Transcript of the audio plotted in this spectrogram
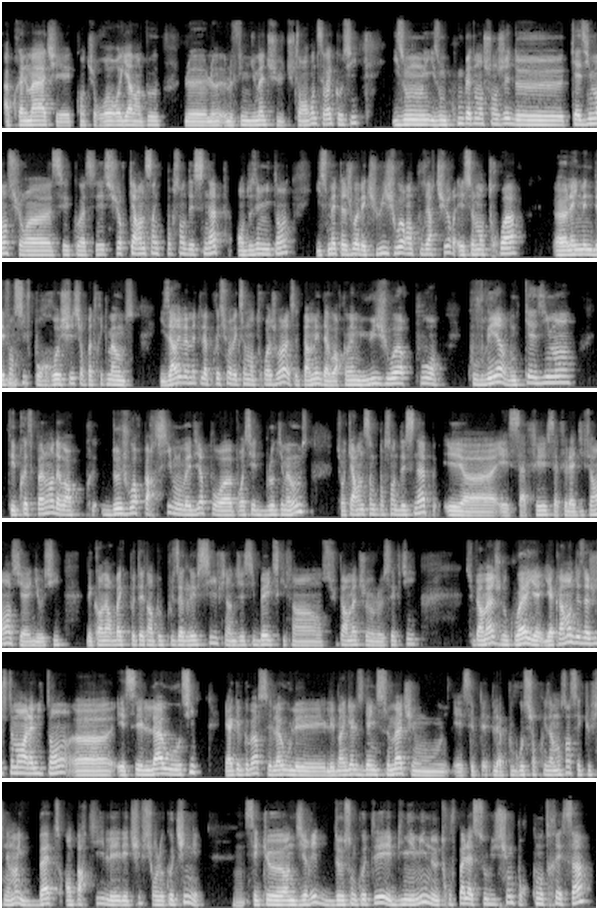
après le match. Et quand tu re-regardes un peu le, film du match, tu, t'en rends compte. C'est vrai qu'aussi, ils ont, ils ont complètement changé de quasiment sur, euh, c'est quoi, c'est sur 45% des snaps en deuxième mi-temps. Ils se mettent à jouer avec huit joueurs en couverture et seulement trois euh, linemen défensifs pour rusher sur Patrick Mahomes. Ils arrivent à mettre la pression avec seulement trois joueurs et ça te permet d'avoir quand même huit joueurs pour couvrir. Donc quasiment, tu es presque pas loin d'avoir deux joueurs par cible, on va dire, pour, pour essayer de bloquer Mahomes sur 45% des snaps et, euh, et ça, fait, ça fait la différence. Il y a, aussi des cornerbacks peut-être un peu plus agressifs. Il y a un Jesse Bates qui fait un super match, le safety. Super match. Donc ouais, il y a, clairement des ajustements à la mi-temps euh, et c'est là où aussi, et à quelque part, c'est là où les, Bengals gagnent ce match et, c'est peut-être la plus grosse surprise à mon sens, c'est que finalement, ils battent en partie les Chiefs sur le coaching. Mm. C'est que Andy Reid, de son côté, et Bignemi ne trouvent pas la solution pour contrer ça.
